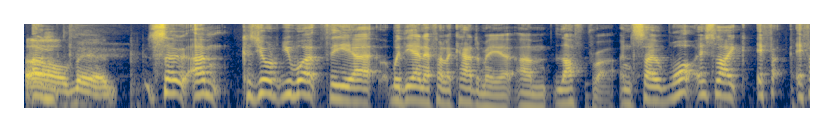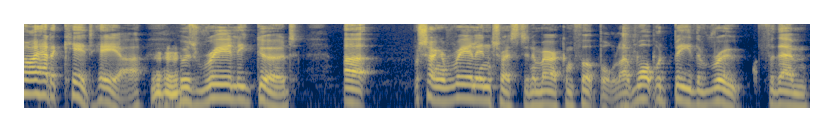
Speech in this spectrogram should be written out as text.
oh man. So, um, because you you work the uh, with the NFL Academy at um, Loughborough, and so what is like if if I had a kid here Mm-hmm. who was really good, uh, showing a real interest in American football, like what would be the route for them?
